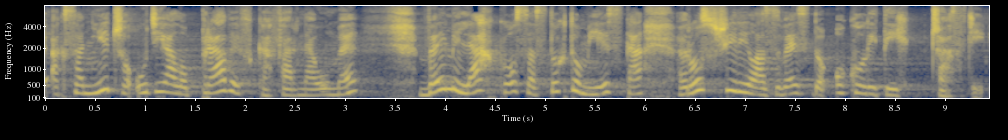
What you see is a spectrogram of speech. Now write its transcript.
že ak sa niečo udialo práve v Kafarnaume, veľmi ľahko sa z tohto miesta rozšírila zväz do okolitých častí.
